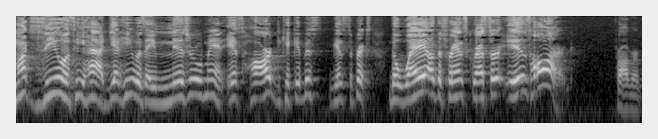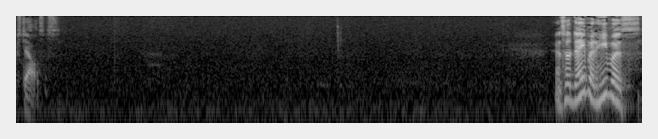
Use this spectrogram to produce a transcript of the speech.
much zeal as he had, yet he was a miserable man. It's hard to kick against the pricks. The way of the transgressor is hard, Proverbs tells us. And so David, he was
